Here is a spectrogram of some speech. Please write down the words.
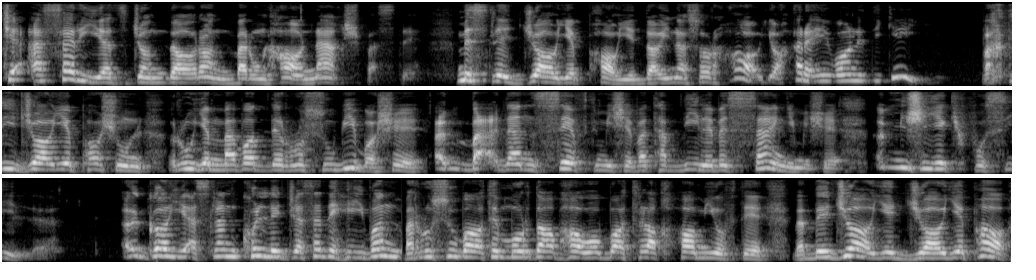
که اثری از جانداران بر اونها نقش بسته مثل جای پای دایناسورها یا هر حیوان دیگه ای. وقتی جای پاشون روی مواد رسوبی باشه بعدا سفت میشه و تبدیل به سنگ میشه میشه یک فسیل گاهی اصلا کل جسد حیوان بر رسوبات مرداب ها و باطلاق ها میفته و به جای جای پا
